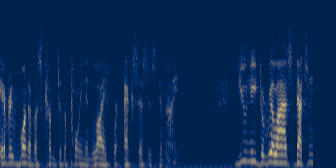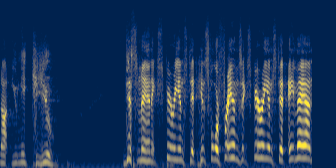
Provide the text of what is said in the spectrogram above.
Every one of us come to the point in life where access is denied. You need to realize that's not unique to you. This man experienced it. His four friends experienced it. Amen.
